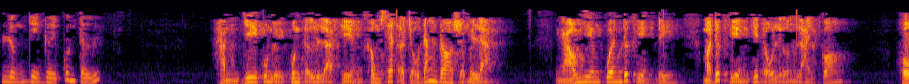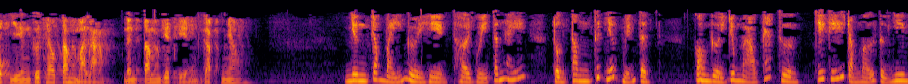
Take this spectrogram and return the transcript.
luận về người quân tử. Hành vi của người quân tử là hiền không xét ở chỗ đắn đo rồi mới làm. Ngạo nhiên quên đức hiền đi, mà đức hiền với độ lượng lại có. Hốt nhiên cứ theo tâm mà làm, nên tâm với thiện gặp nhau. Nhưng trong bảy người hiền thời Ngụy Tấn ấy, Tuần Tông thích nhất Nguyễn Tịch, con người dung mạo khác thường, chí khí rộng mở tự nhiên.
